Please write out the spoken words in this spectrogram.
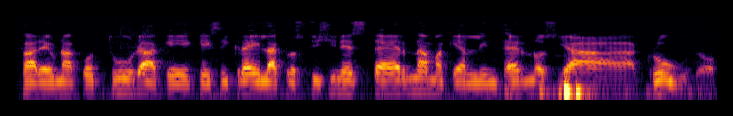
fare una cottura che, che si crei la crosticina esterna, ma che all'interno sia crudo.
